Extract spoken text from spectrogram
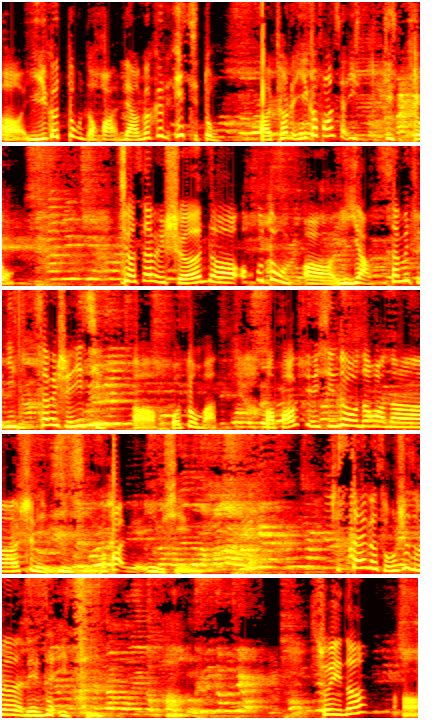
啊，一个动的话，两个跟着一起动啊，朝着一个方向一一起动。像三尾蛇的互动啊一样，三尾一三尾蛇一起啊活动嘛。啊，保险行动的话呢，是你运行，化也运行。这三个总是怎么样的连在一起啊？所以呢，啊，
